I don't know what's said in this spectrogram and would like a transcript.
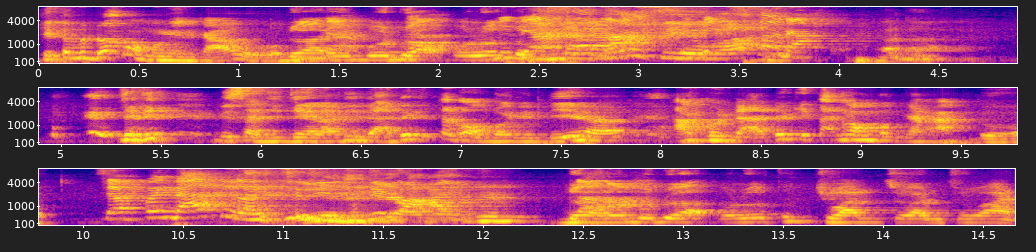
kita berdua ngomongin kau. 2020 Udah tuh. dah, sih, Wak. Heeh. Jadi bisa di Jelani tidak ada, kita ngomongin dia. Aku tidak ada, kita ngomongin aku. Siapa yang nggak ada lah itu Iya, di bahan. ngomongin. 2020 tuh cuan, cuan, cuan.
